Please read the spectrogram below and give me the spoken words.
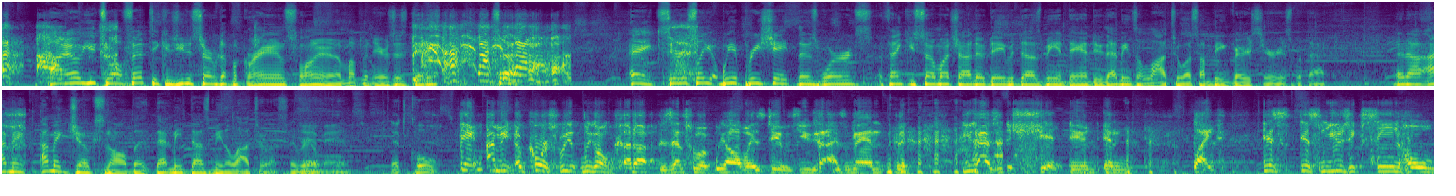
I owe you twelve fifty because you just served up a grand slam up in here. Is this Denny? So- hey, seriously, we appreciate those words. Thank you so much. I know David does. Me and Dan do. That means a lot to us. I'm being very serious with that. And uh, I make I make jokes and all, but that mean, does mean a lot to us. It Yeah, really man. is. That's cool. Yeah, I mean, of course, we we gonna cut up because that's what we always do with you guys, man. But you guys are the shit, dude. And like this this music scene, whole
